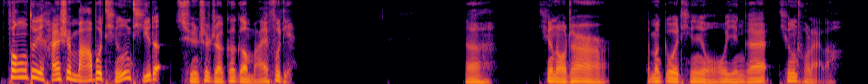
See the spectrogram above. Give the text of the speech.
方队还是马不停蹄地巡视着各个埋伏点。啊，听到这儿，咱们各位听友应该听出来了，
